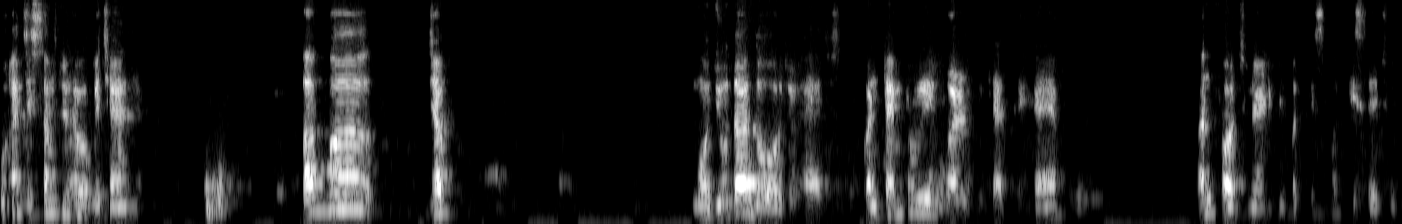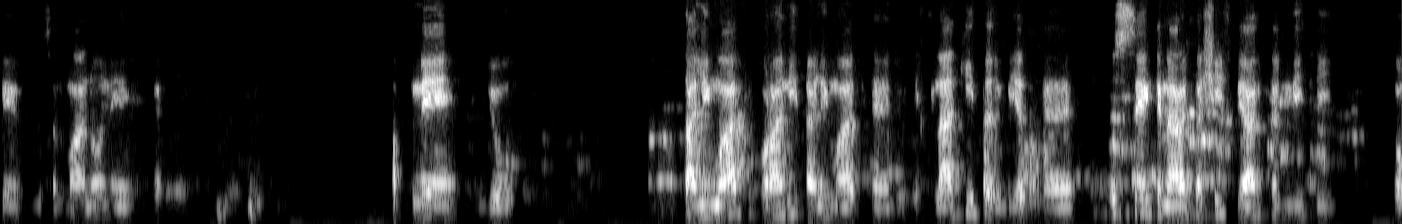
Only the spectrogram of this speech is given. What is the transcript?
पूरा जिसम जो है वो बेचैन है। अब जब मौजूदा दौर जो है जिसको कंटेम्प्रेरी वर्ल्ड कहते हैं। अनफॉर्चुनेटली बदकिस्मती से चूँकि मुसलमानों ने, अपने जो तालीमत, पुरानी तालीमत है, जो इखलाकी तरबियत है, उससे किनारा कशी इख्तियार कर ली थी तो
